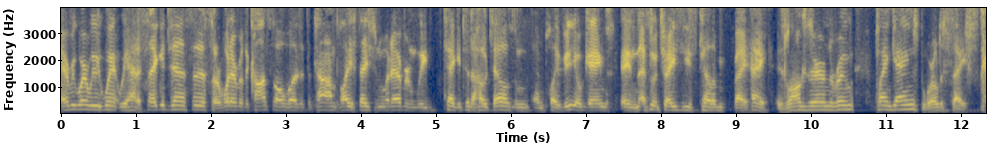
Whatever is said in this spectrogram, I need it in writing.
everywhere we went. We had a Sega Genesis or whatever the console was at the time, PlayStation, whatever, and we'd take it to the hotels and, and play video games. And that's what Tracy used to tell everybody hey, as long as they're in the room playing games, the world is safe.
